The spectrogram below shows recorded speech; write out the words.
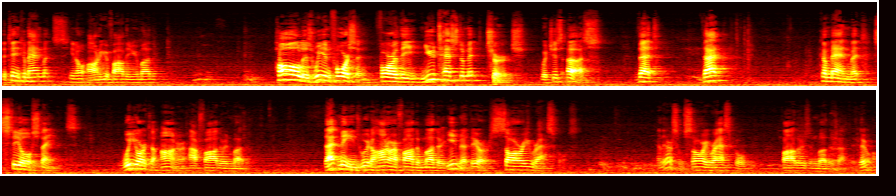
the Ten Commandments, you know, honor your father and your mother. Paul is reinforcing for the New Testament church, which is us, that that commandment still stands. We are to honor our father and mother. That means we're to honor our father and mother even if they are sorry rascals. And there are some sorry rascal fathers and mothers out there. There are.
